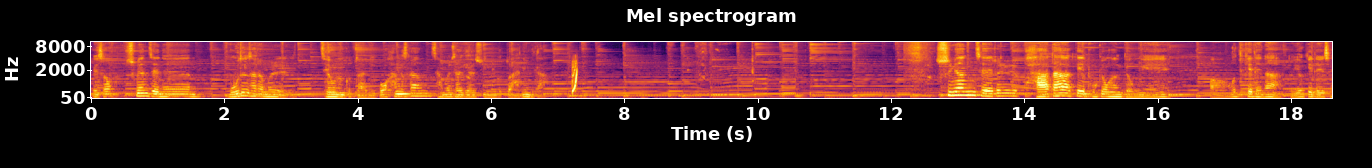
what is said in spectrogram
그래서 수면제는 모든 사람을 재우는 것도 아니고 항상 잠을 자게 할 수 있는 것도 아닙니다. 수면제를 과다하게 복용한 경우에 어, 어떻게 되나 또 여기에 대해서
